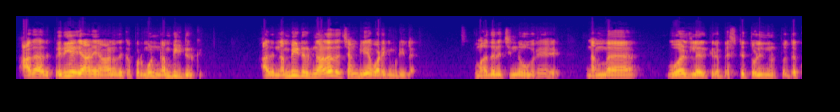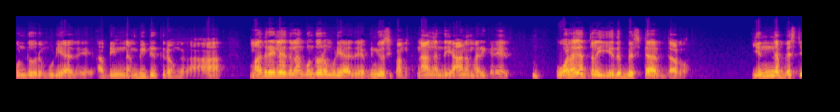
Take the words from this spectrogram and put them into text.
அதை அது பெரிய யானை ஆனதுக்கு அப்புறமும் நம்பிக்கிட்டு இருக்கு. அது நம்பிக்கிட்டு இருக்கனால அந்த சங்கிலியை உடைக்க முடியல. மதுரை சின்ன ஊர். நம்ம வேர்ல்டில் இருக்கிற பெஸ்ட்டு தொழில்நுட்பத்தை கொண்டு வர முடியாது அப்படின்னு நம்பிட்டு இருக்கிறவங்க தான் மதுரையில் இதெல்லாம் கொண்டு வர முடியாது அப்படின்னு யோசிப்பாங்க. நாங்கள் அந்த யானை மாதிரி கிடையாது. உலகத்தில் எது பெஸ்ட்டாக இருந்தாலும் என்ன பெஸ்ட்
